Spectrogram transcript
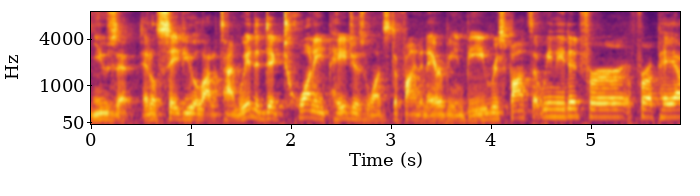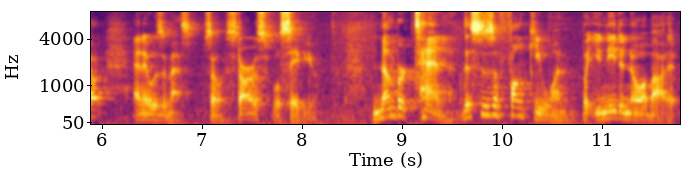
use it. It'll save you a lot of time. We had to dig 20 pages once to find an Airbnb response that we needed for, for a payout, and it was a mess. So stars will save you. Number 10, this is a funky one, but you need to know about it.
